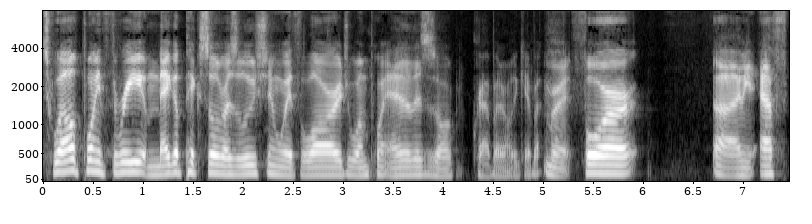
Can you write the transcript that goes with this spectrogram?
12.3 megapixel resolution with large 1. Point, uh, this is all crap I don't really care about. right. For, uh, I mean, f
